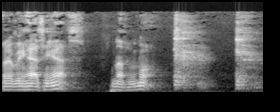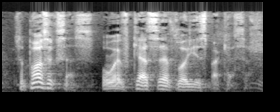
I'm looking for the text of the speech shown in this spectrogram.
Whatever he has, he has. Nothing more. So Pasuk says, Oev kesef lo yisba kesef.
